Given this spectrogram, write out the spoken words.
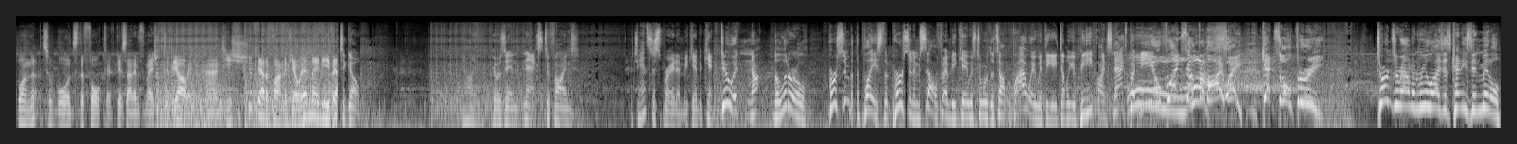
one towards the forklift, gives that information to byali, and he should be able to find the kill here, maybe even... To go. byali goes in next to find a chance to spray at NBK, but can't do it. Not the literal person, but the place. The person himself, NBK, was toward the top of Highway with the AWP. He finds Snax, but Ooh, Neo flanks out from Highway! Gets all three! Turns around and realizes Kenny's in middle.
